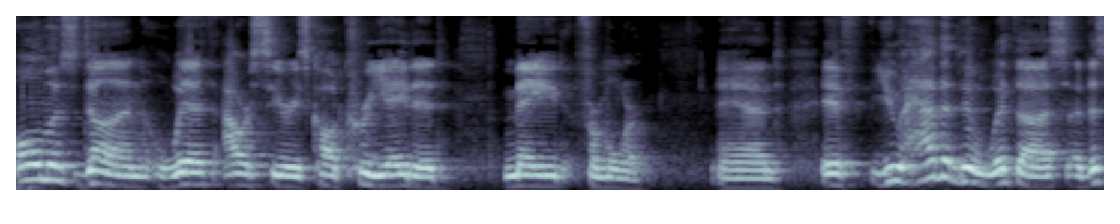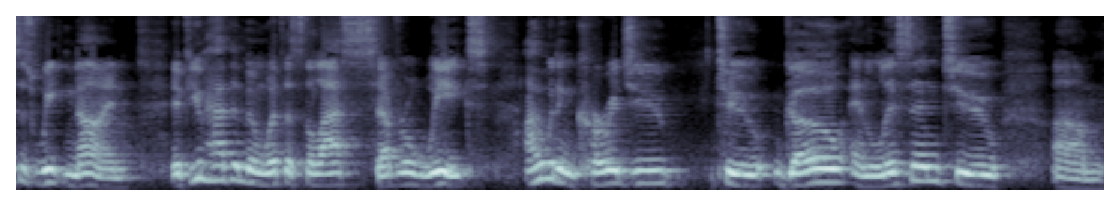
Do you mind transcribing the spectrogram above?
almost done with our series called Created, Made for More. And if you haven't been with us, uh, this is week nine. If you haven't been with us the last several weeks, I would encourage you to go and listen to um,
